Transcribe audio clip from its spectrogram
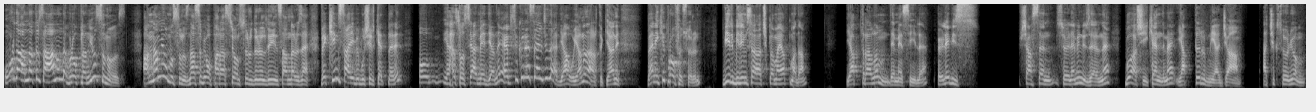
Orada anlatırsa anında bloklanıyorsunuz. Anlamıyor musunuz nasıl bir operasyon sürdürüldüğü insanlar üzerine? Ve kim sahibi bu şirketlerin? O ya sosyal medyanın hepsi küreselciler. Ya uyanın artık. Yani ben iki profesörün bir bilimsel açıklama yapmadan yaptıralım demesiyle öyle bir şahsen söylemin üzerine bu aşıyı kendime yaptırmayacağım. Açık söylüyorum.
